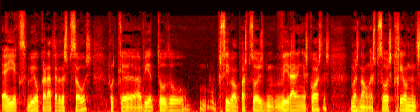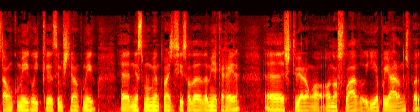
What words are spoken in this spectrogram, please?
é aí é que se viu o caráter das pessoas, porque havia tudo o possível para as pessoas virarem as costas, mas não, as pessoas que realmente estavam comigo e que sempre estiveram comigo uh, nesse momento mais difícil da, da minha carreira, uh, estiveram ao, ao, nosso lado e apoiaram-nos para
